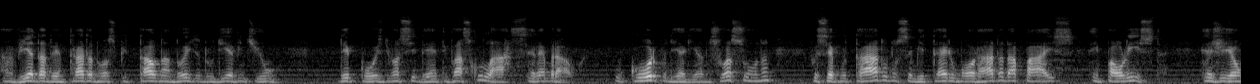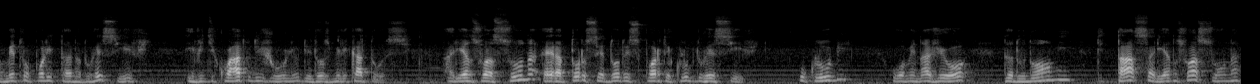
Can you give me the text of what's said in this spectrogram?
Havia dado entrada no hospital na noite do dia 21, depois de um acidente vascular cerebral. O corpo de Ariano Suassuna foi sepultado no cemitério Morada da Paz, em Paulista, região metropolitana do Recife, em 24 de julho de 2014. Ariano Suassuna era torcedor do Esporte Clube do Recife. O clube o homenageou dando o nome de Taça Ariano Suassuna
